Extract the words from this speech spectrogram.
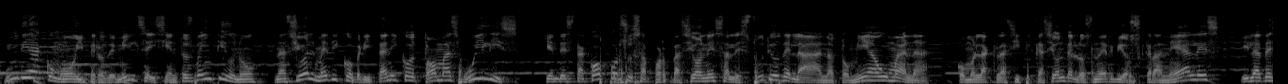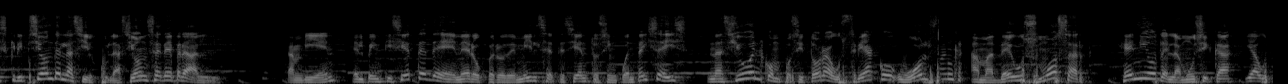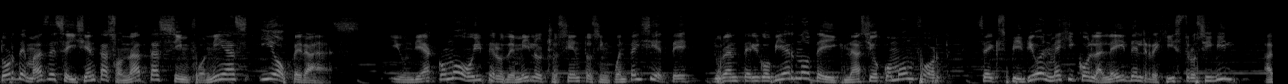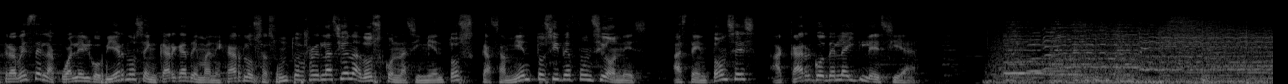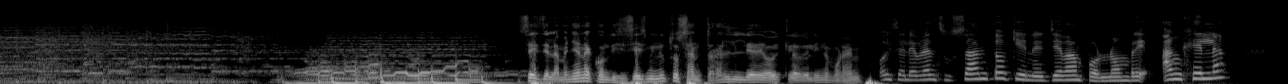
Un día como hoy, pero de 1621, nació el médico británico Thomas Willis, quien destacó por sus aportaciones al estudio de la anatomía humana, como la clasificación de los nervios craneales y la descripción de la circulación cerebral. También, el 27 de enero pero de 1756, nació el compositor austriaco Wolfgang Amadeus Mozart, genio de la música y autor de más de 600 sonatas, sinfonías y óperas. Y un día como hoy, pero de 1857, durante el gobierno de Ignacio Comonfort, se expidió en México la ley del registro civil, a través de la cual el gobierno se encarga de manejar los asuntos relacionados con nacimientos, casamientos y defunciones, hasta entonces a cargo de la Iglesia. 6 de la mañana con 16 minutos, santoral del día de hoy, Claudelina Morán. Hoy celebran su santo quienes llevan por nombre Ángela,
